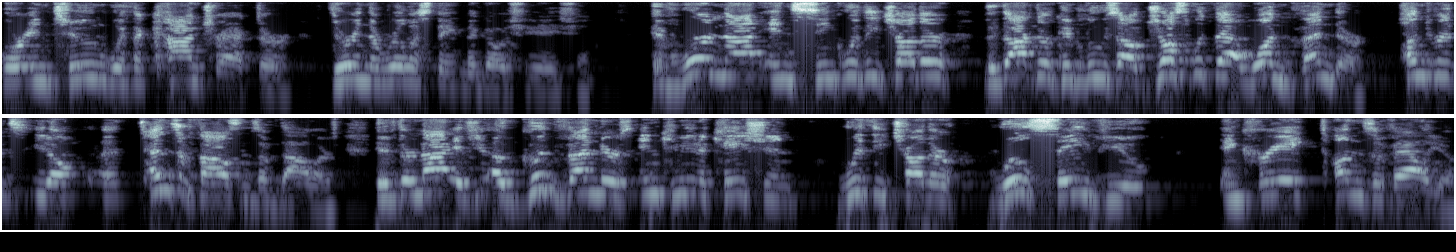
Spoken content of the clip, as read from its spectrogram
or in tune with a contractor during the real estate negotiation. If we're not in sync with each other, the doctor could lose out just with that one vendor hundreds, you know, uh, tens of thousands of dollars. If they're not, if you, a good vendors in communication with each other will save you and create tons of value.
